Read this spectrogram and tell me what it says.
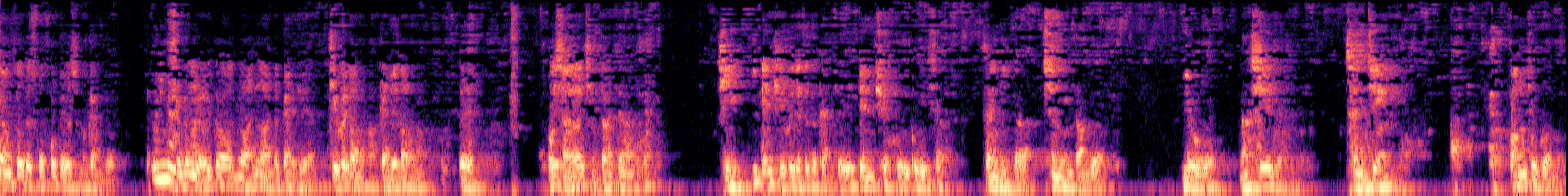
这样做的时候，会不会有什么感觉？是不是有一个暖暖的感觉？体会到了吗？感觉到了吗？对，我想要请大家体一边体会着这个感觉，一边去回顾一下，在你的生命当中有哪些人曾经帮助过你，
